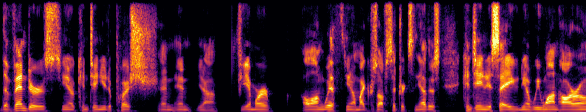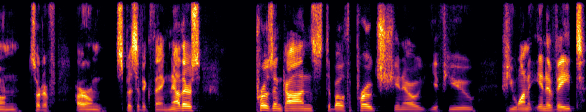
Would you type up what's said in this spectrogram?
the vendors, you know, continue to push and and you know VMware along with you know Microsoft Citrix and the others continue to say you know we want our own sort of our own specific thing. Now there's pros and cons to both approach. You know, if you if you want to innovate,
